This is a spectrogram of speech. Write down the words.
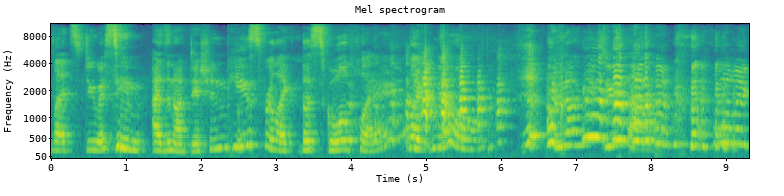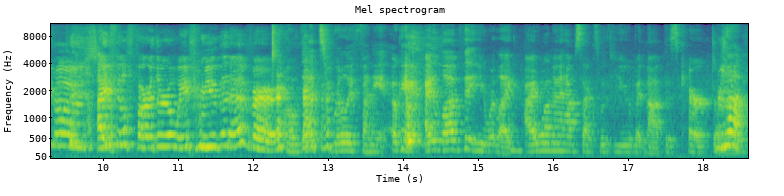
let's do a scene as an audition piece for like the school play like no i'm not gonna do that oh my gosh. i feel farther away from you than ever Oh, that's really funny. Okay, I love that you were like, I want to have sex with you, but not this character. yeah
